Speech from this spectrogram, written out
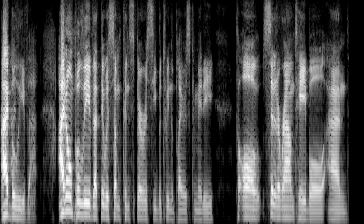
I believe that. I don't believe that there was some conspiracy between the players committee to all sit at a round table and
